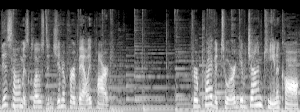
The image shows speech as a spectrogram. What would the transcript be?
This home is close to Juniper Valley Park. For a private tour, give John Keane a call.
